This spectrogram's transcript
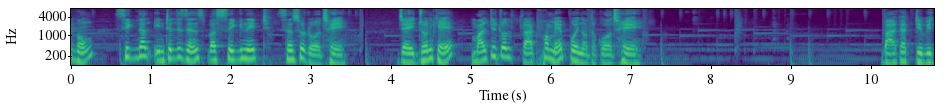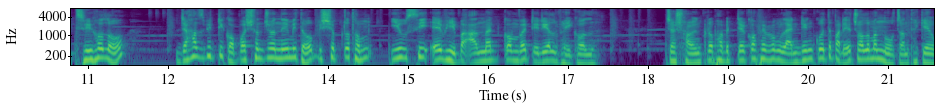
এবং সিগন্যাল ইন্টেলিজেন্স বা সিগনেট সেন্সর রয়েছে, যা এই ড্রোনকে মাল্টিটোল প্ল্যাটফর্মে পরিণত করেছে। বার্কার টিভি থ্রি হল জাহাজভিত্তিক অপারেশন জন্য নির্মিত বিশ্বের প্রথম ইউসিএভি বা আনম্যান কমব্যাট এরিয়াল ভেহিকল যা স্বয়ংক্রিয়ভাবে টেক অফ এবং ল্যান্ডিং করতে পারে চলমান নৌযান থেকেও।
